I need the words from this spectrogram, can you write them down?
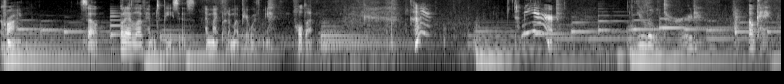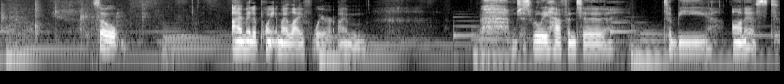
crying. So, but I love him to pieces. I might put him up here with me. Hold on. Come here. Come here. You little turd. Okay. So, I'm at a point in my life where I'm I'm just really having to to be honest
